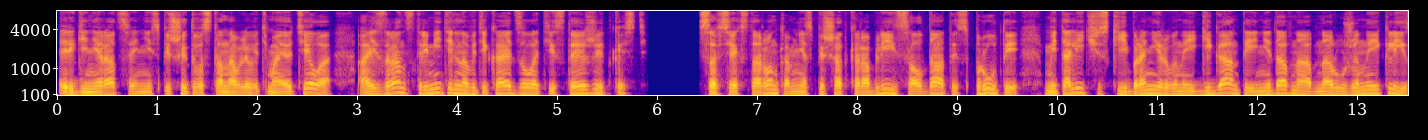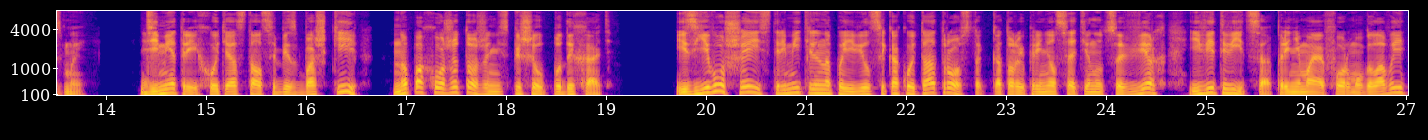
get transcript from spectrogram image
Регенерация не спешит восстанавливать мое тело, а из ран стремительно вытекает золотистая жидкость. Со всех сторон ко мне спешат корабли, солдаты, спруты, металлические бронированные гиганты и недавно обнаруженные клизмы. Диметрий, хоть и остался без башки, но, похоже, тоже не спешил подыхать. Из его шеи стремительно появился какой-то отросток, который принялся тянуться вверх и ветвиться, принимая форму головы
